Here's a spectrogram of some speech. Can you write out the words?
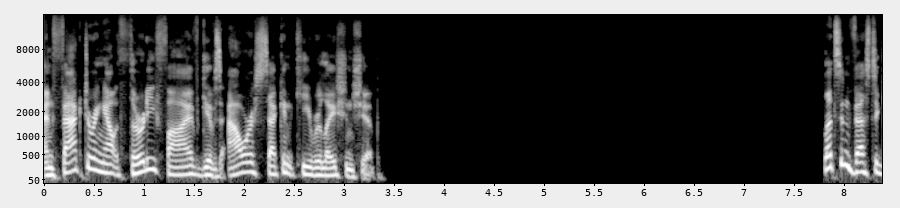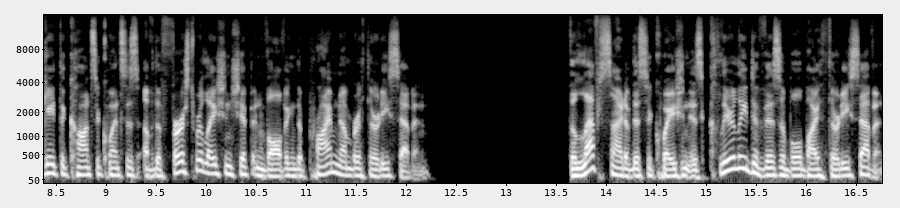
And factoring out 35 gives our second key relationship. Let's investigate the consequences of the first relationship involving the prime number 37. The left side of this equation is clearly divisible by 37.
